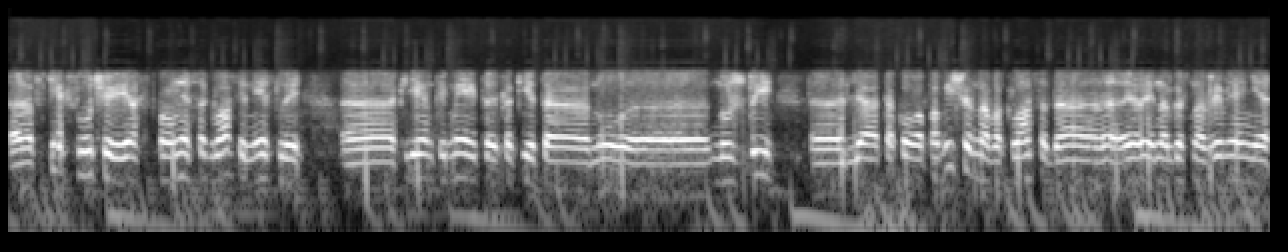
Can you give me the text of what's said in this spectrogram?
э, в тех случаях я вполне согласен, если э, клиент имеет какие-то ну, э, нужды э, для такого повышенного класса да, энергоснабжения,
